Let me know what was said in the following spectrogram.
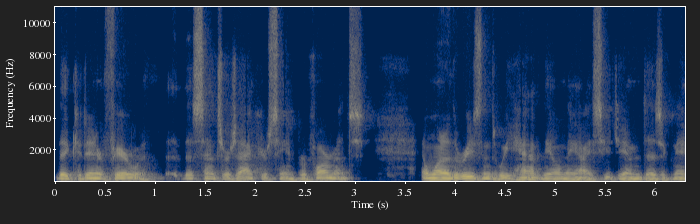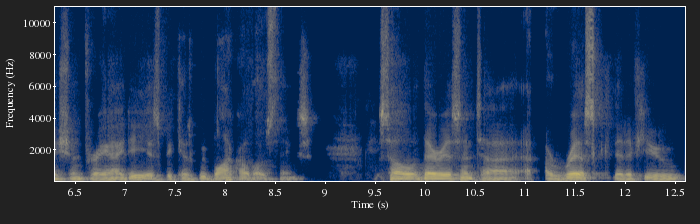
that could interfere with the sensor's accuracy and performance. And one of the reasons we have the only iCGM designation for AID is because we block all those things. So there isn't a, a risk that if you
